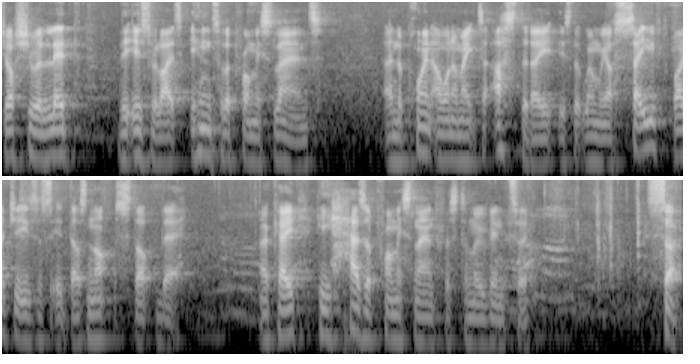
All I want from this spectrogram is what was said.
Joshua led the Israelites into the promised land. And the point I want to make to us today is that when we are saved by Jesus, it does not stop there. Okay? He has a promised land for us to move into. So,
